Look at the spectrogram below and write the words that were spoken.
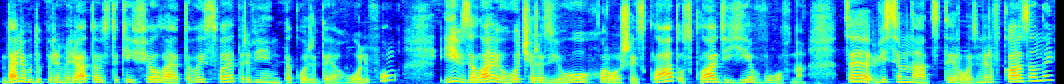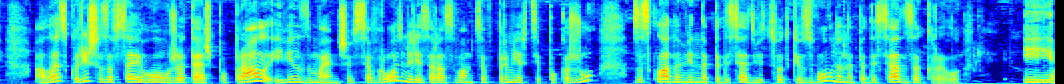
Далі буду приміряти ось такий фіолетовий светр, він також йде гольфом, і взяла його через його хороший склад. У складі є вовна. Це 18 розмір вказаний, але, скоріше за все, його вже теж попрали і він зменшився в розмірі. Зараз вам це в примірці покажу. За складом він на 50% з вовни, на 50% з акрилу. І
